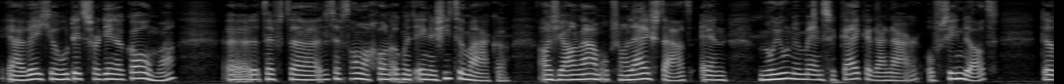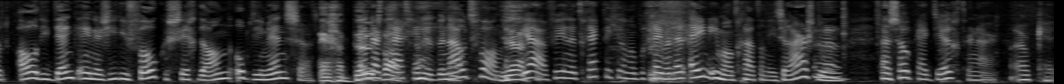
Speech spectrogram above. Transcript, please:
ja, weet je hoe dit soort dingen komen? Uh, dat, heeft, dat heeft allemaal gewoon ook met energie te maken. Als jouw naam op zo'n lijst staat en miljoenen mensen kijken daarnaar of zien dat dat al die denkenergie die focust zich dan op die mensen. Er gebeurt En daar wat. krijg je het benauwd van. Ja. vind je het gek dat je dan op een gegeven moment... en één iemand gaat dan iets raars doen. Ja. Nou, zo kijkt jeugd ernaar. Oké.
